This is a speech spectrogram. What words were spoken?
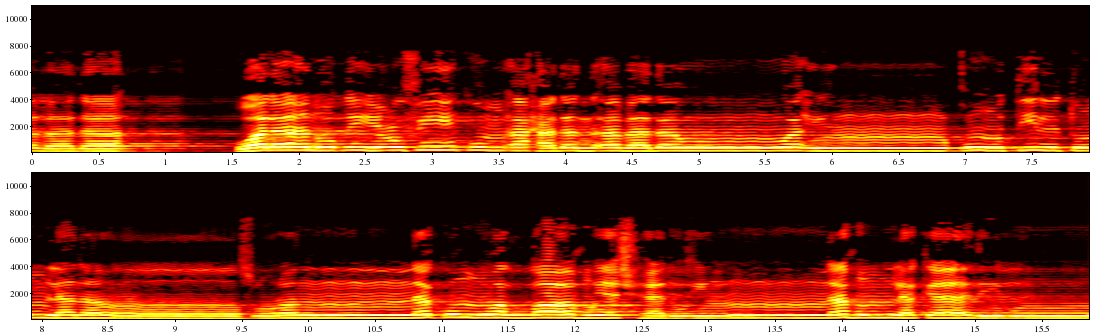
أبدا ولا نطيع فيكم أحدا أبدا وإن قوتلتم لننصرنكم والله يشهد إنهم لكاذبون.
